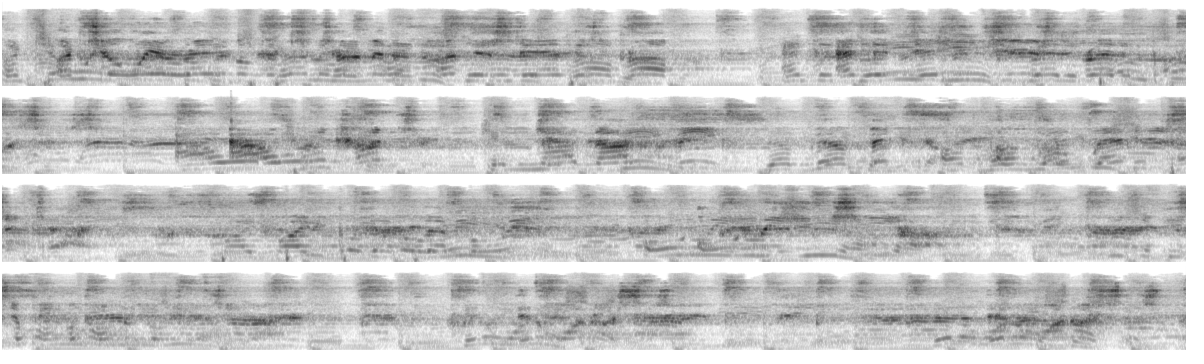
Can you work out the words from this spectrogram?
Until we are able to determine and understand this problem and the, and the danger spread it poses. Our, country, cannot, be the victim, of horrendous, attacks, by people that believe only, only in jihad. These are people only in jihad. They don't want system. They don't want system.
